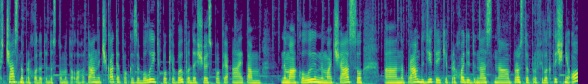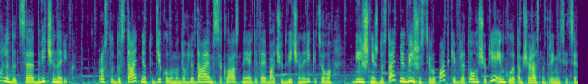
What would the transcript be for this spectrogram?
вчасно приходити до стоматолога, та не чекати, поки заболить, поки випаде щось, поки ай там нема коли, нема часу. А направду діти, які приходять до нас на просто профілактичні огляди, це двічі на рік. Просто достатньо тоді, коли ми доглядаємо, все класно. Я дітей бачу двічі на рік, і цього більш ніж достатньо в більшості випадків для того, щоб є інколи там щораз на три місяці,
